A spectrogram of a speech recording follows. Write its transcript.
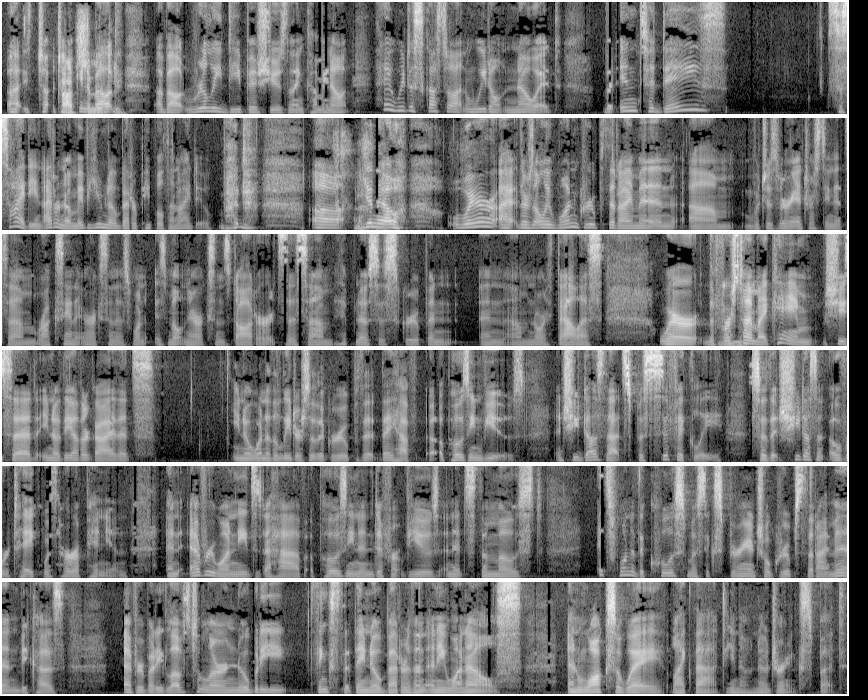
uh, t- talking Absolutely. about about really deep issues, and then coming out, hey, we discussed a lot and we don't know it. But in today's society, and I don't know, maybe you know better people than I do, but uh, you know, where I, there's only one group that I'm in, um, which is very interesting. It's um, Roxanna Erickson is one is Milton Erickson's daughter. It's this um, hypnosis group in in um, North Dallas, where the 1st mm-hmm. time I came, she said, you know, the other guy that's you know, one of the leaders of the group that they have opposing views. And she does that specifically so that she doesn't overtake with her opinion. And everyone needs to have opposing and different views. And it's the most, it's one of the coolest, most experiential groups that I'm in because everybody loves to learn. Nobody thinks that they know better than anyone else and walks away like that, you know, no drinks. But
